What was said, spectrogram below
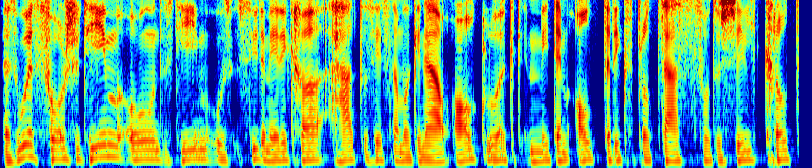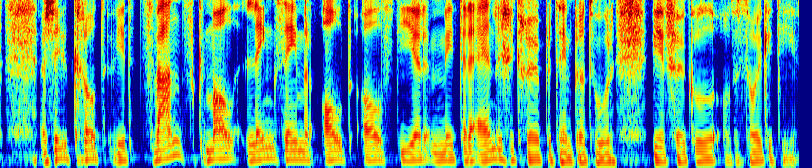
Ein US-Forscherteam und ein Team aus Südamerika hat das jetzt einmal genau angeschaut mit dem Alterungsprozess von der Schildkröte. Eine Schildkröte wird 20 Mal langsamer alt als Tiere mit einer ähnlichen Körpertemperatur wie Vögel oder Säugetiere.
